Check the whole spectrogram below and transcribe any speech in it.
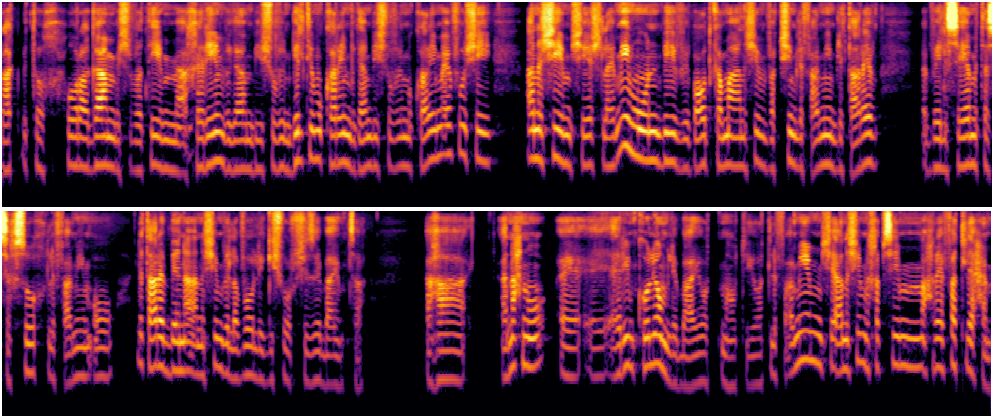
רק בתוך חורה, גם בשבטים אחרים וגם ביישובים בלתי מוכרים וגם ביישובים מוכרים, איפה שאנשים שיש להם אמון בי ובעוד כמה אנשים מבקשים לפעמים להתערב ולסיים את הסכסוך לפעמים, או להתערב בין האנשים ולבוא לגישור, שזה באמצע. אנחנו אה, אה, ערים כל יום לבעיות מהותיות. לפעמים שאנשים מחפשים אחרי פת לחם,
